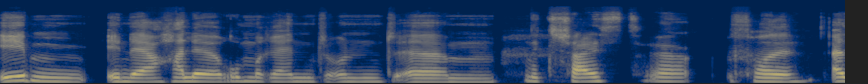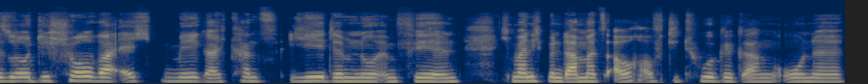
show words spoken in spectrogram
eben in der Halle rumrennt und ähm, Nix scheißt, ja. Voll. Also die Show war echt mega. Ich kann es jedem nur empfehlen. Ich meine, ich bin damals auch auf die Tour gegangen, ohne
